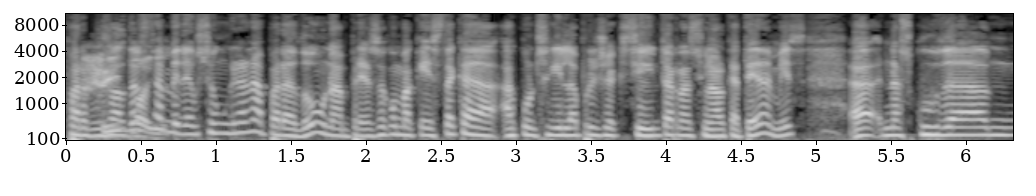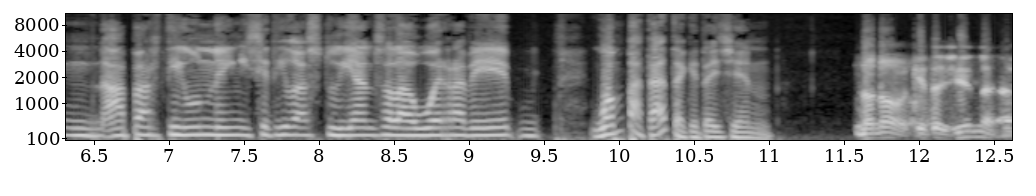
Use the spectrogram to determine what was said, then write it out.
per sí, vosaltres no, també deu ser un gran aparador, una empresa com aquesta que ha aconseguit la projecció internacional que té, a més, eh, nascuda mm, a partir d'una iniciativa d'estudiants de la URB. Ho han patat, aquesta gent. No, no, aquesta gent, a,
